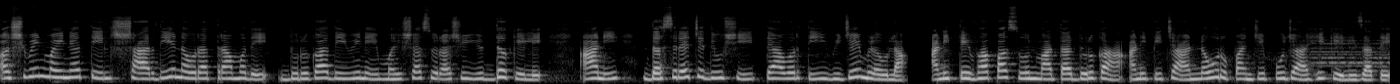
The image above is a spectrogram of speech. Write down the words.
अश्विन महिन्यातील शारदीय नवरात्रामध्ये दुर्गादेवीने महिषासुराशी युद्ध केले आणि दसऱ्याच्या दिवशी त्यावरती विजय मिळवला. आणि तेव्हापासून माता दुर्गा आणि तिच्या नऊ रूपांची पूजा ही केली जाते.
